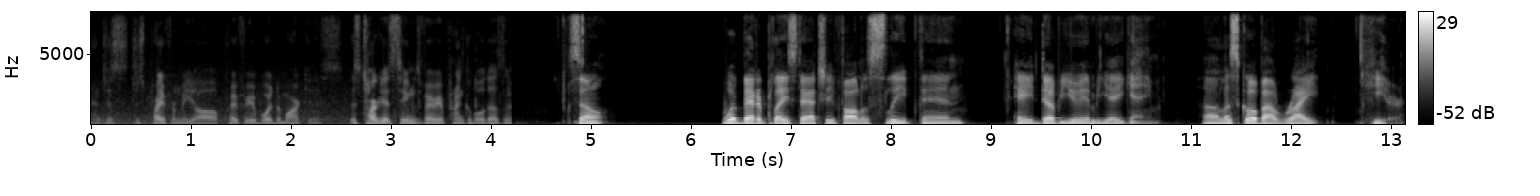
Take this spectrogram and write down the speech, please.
And just, just pray for me, y'all. Pray for your boy DeMarcus. This target seems very prankable, doesn't it? So, what better place to actually fall asleep than a WNBA game? Uh, let's go about right here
